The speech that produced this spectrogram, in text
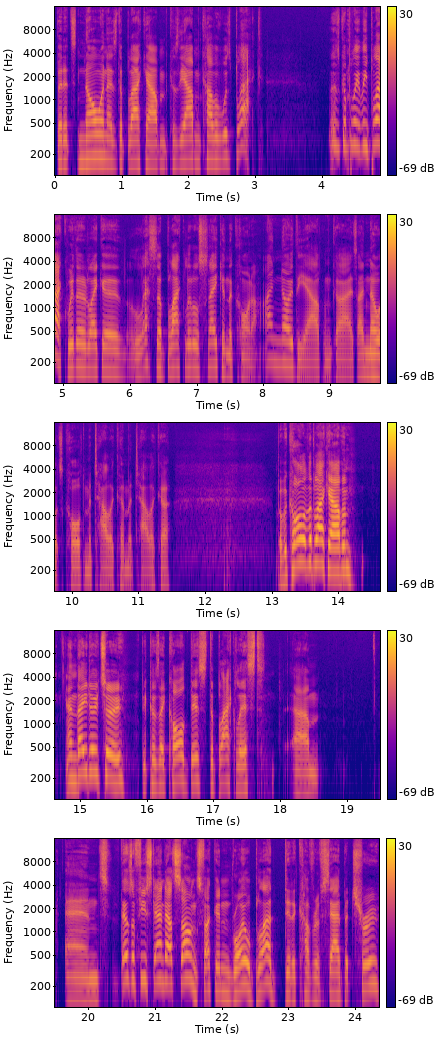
But it's known as the Black Album because the album cover was black. It was completely black with a like a lesser black little snake in the corner. I know the album, guys. I know it's called Metallica, Metallica. But we call it the Black Album, and they do too, because they called this the Blacklist. Um, and there's a few standout songs. Fucking Royal Blood did a cover of Sad But True,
